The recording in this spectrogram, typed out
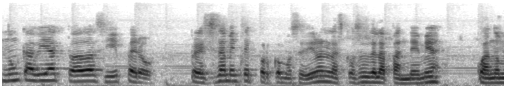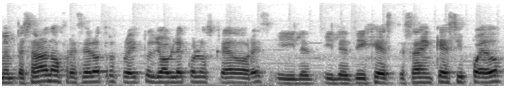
nunca había actuado así, pero precisamente por cómo se dieron las cosas de la pandemia, cuando me empezaron a ofrecer otros proyectos, yo hablé con los creadores y les, y les dije, este, ¿saben qué? Sí puedo,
